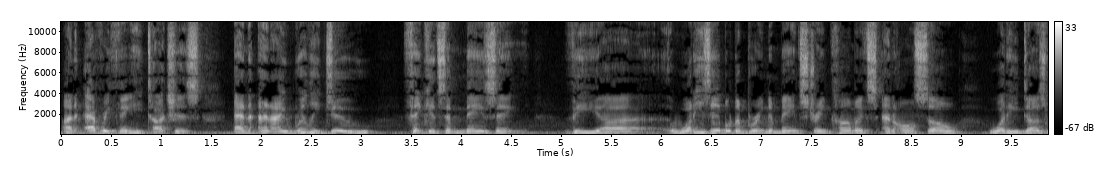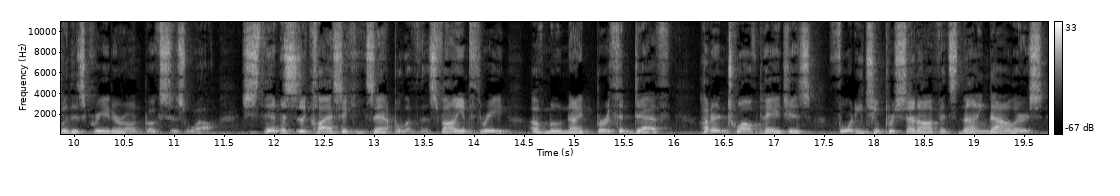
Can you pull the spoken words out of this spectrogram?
on everything he touches. And, and I really do think it's amazing the uh, what he's able to bring to mainstream comics and also what he does with his creator-owned books as well. Just, and this is a classic example of this. Volume three of Moon Knight: Birth and Death, 112 pages, 42% off. It's nine dollars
